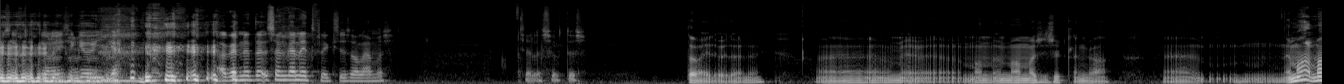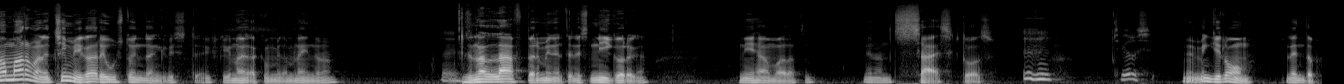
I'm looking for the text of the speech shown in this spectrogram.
mis ei ole isegi õige. aga need, see on ka Netflixis olemas. selles suhtes. davai, davai, davai, davai. ma, ma, ma siis ütlen ka. ma, ma, ma arvan, et Jimmy Carrey uus tund ongi vist üks kõige naljakam, mida ma näinud olen Hmm. see on laugh per minute on lihtsalt nii kõrge. nii hea on vaadata. meil on sääsk toas, ei ole see. mingi loom lendab.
